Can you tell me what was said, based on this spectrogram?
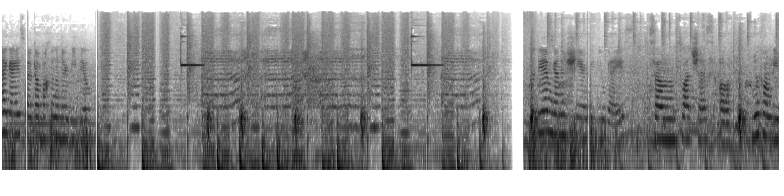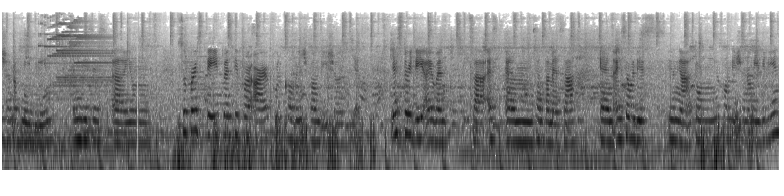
Hi guys! Welcome back to another video. Today I'm gonna share with you guys some swatches of new foundation of Maybelline. And this is uh, yung Super Stay 24-Hour Full Coverage Foundation. Yes. Yesterday, I went sa SM Santa Mesa and I saw this, yun nga, itong foundation ng Maybelline.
